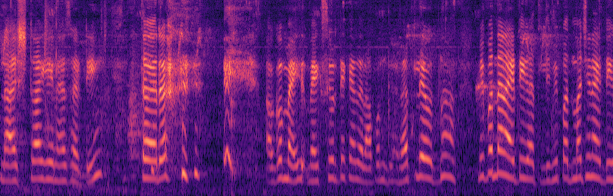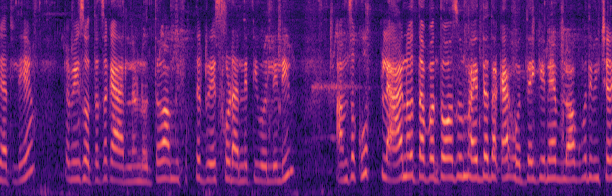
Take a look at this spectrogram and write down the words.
नाश्ता घेण्यासाठी. तर अगं मॅ मॅक्सीवरती काय झालं आपण घरातले आहोत ना. मी पण त्या नाईटी घातली मी पद्माची नायटी घातली आहे. तर मी स्वतःचं काय आणलं नव्हतं आम्ही फक्त ड्रेस कोड आणले ती बोललेली. आमचा खूप प्लॅन होता पण तो अजून माहीत नव्हता काय होतं की नाही. ब्लॉगमध्ये विचार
